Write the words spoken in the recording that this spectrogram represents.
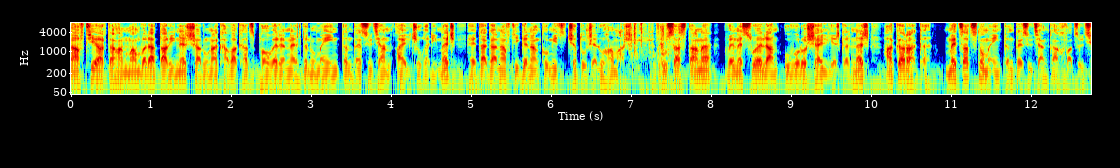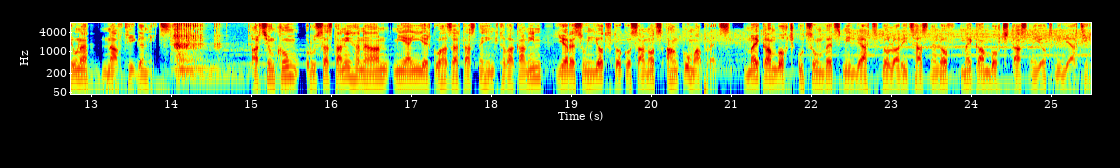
նավթի արտահանման վրա տարիներ շարունակ հավաքած փողերը ներդնում էին տնտեսության այլ ճյուղերի մեջ հետագա նավթի գնանկումից չտուժելու համար։ Ռուսաստանը, Վենեսուելան ու որոշ այլ երկրներ հակառակը մեծացնում էին տնտեսության կախվածությունը նավթի գնից։ Արդյունքում Ռուսաստանի ՀՆԱ-ն միայն 2015 թվականին 37%-անոց անկում ապրեց, 1.86 միլիարդ դոլարից հասնելով 1.17 միլիարդի։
